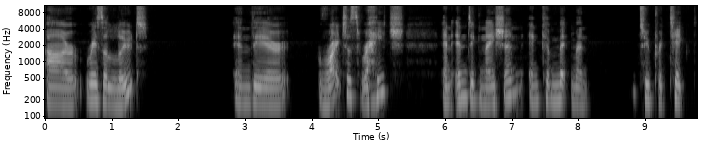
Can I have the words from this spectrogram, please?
are resolute in their righteous rage and indignation and commitment to protect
